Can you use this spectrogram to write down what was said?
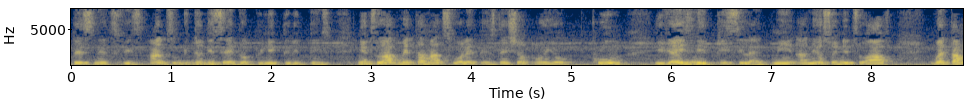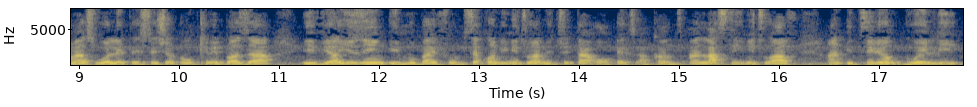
testnet phase. And to do this airdrop, you need three things. You need to have MetaMask wallet extension on your Chrome if you are using a PC like me, and you also need to have MetaMask wallet extension on Kiwi browser if you are using a mobile phone. Second, you need to have a Twitter or X account. And lastly, you need to have an Ethereum Goerli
